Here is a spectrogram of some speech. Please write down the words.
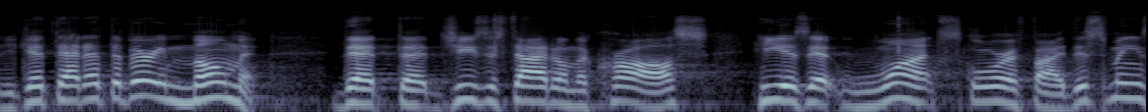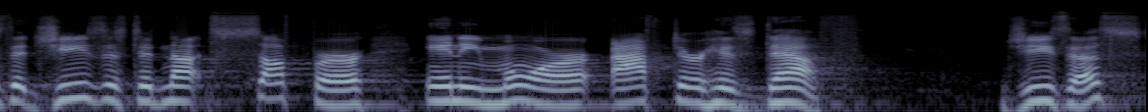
You get that? At the very moment that, that Jesus died on the cross, he is at once glorified. This means that Jesus did not suffer anymore after his death. Jesus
